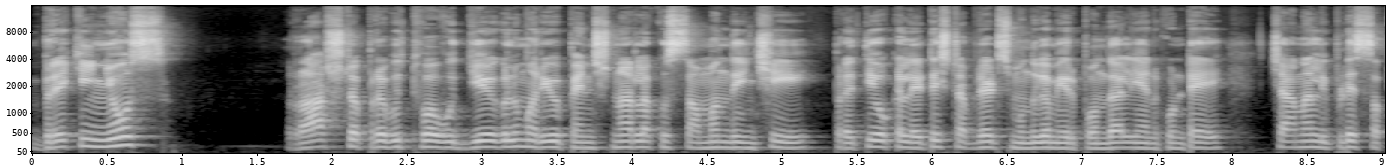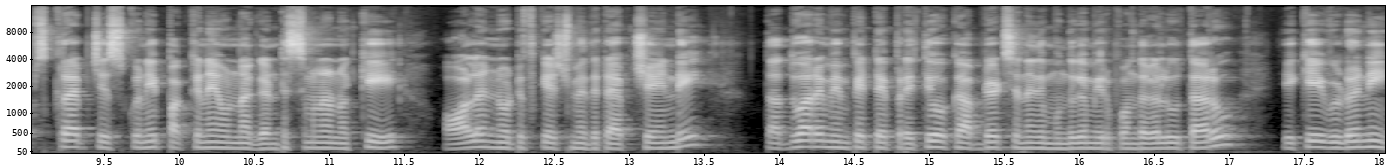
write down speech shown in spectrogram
బ్రేకింగ్ న్యూస్. రాష్ట్ర ప్రభుత్వ ఉద్యోగులు మరియు పెన్షనర్లకు సంబంధించి ప్రతి ఒక్క లేటెస్ట్ అప్డేట్స్ ముందుగా మీరు పొందాలి అనుకుంటే ఛానల్ ఇప్పుడే సబ్స్క్రైబ్ చేసుకుని పక్కనే ఉన్న గంట సిమ్లో నొక్కి ఆల్ అండ్ నోటిఫికేషన్ మీద ట్యాప్ చేయండి. తద్వారా మేము పెట్టే ప్రతి ఒక్క అప్డేట్స్ అనేది ముందుగా మీరు పొందగలుగుతారు. ఇక ఈ వీడియోని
